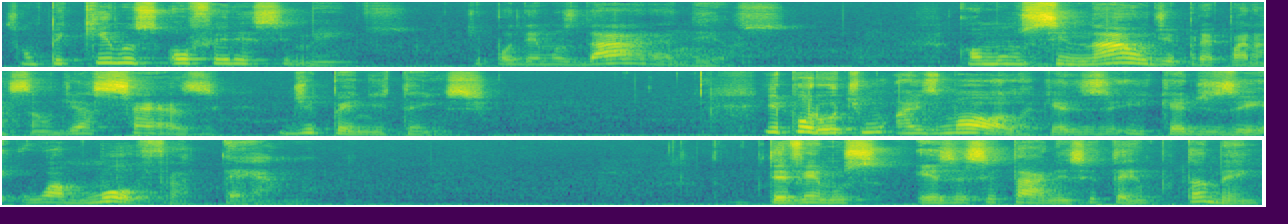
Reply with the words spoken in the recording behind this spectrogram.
São pequenos oferecimentos que podemos dar a Deus como um sinal de preparação, de ascese, de penitência. E por último, a esmola, dizer, quer dizer o amor fraterno. Devemos exercitar nesse tempo também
